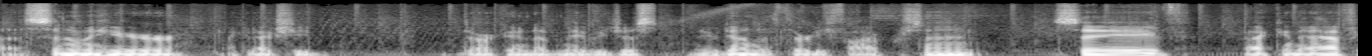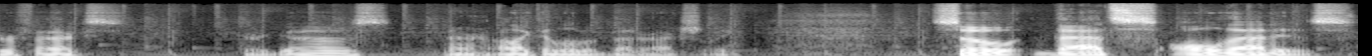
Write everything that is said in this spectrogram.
uh, cinema here. I could actually darken it up maybe just maybe down to 35%. Save, back into After Effects. Here it goes. There, I like that a little bit better actually. So that's all that is.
